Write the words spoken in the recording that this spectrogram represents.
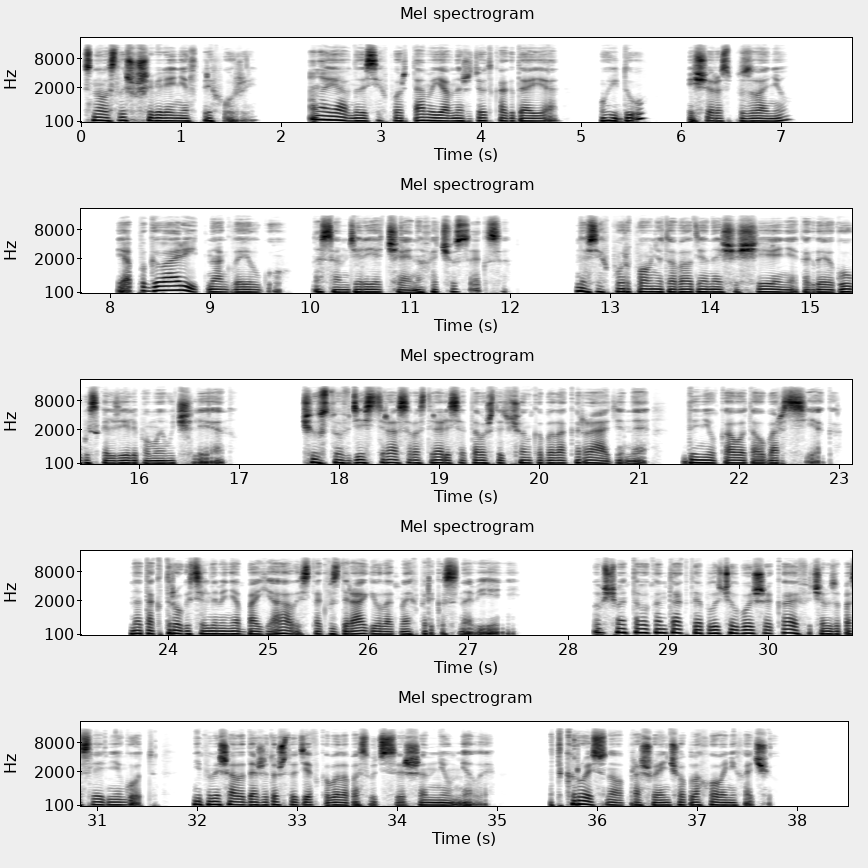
Снова слышу шевеление в прихожей. Она явно до сих пор там и явно ждет, когда я уйду, еще раз позвоню. Я поговорить нагло и лгу. На самом деле я отчаянно хочу секса. До сих пор помню то обалденное ощущение, когда ее губы скользили по моему члену. Чувства в десять раз обострялись от того, что девчонка была краденая, да не у кого-то, а у Барсега. Она так трогательно меня боялась, так вздрагивала от моих прикосновений. В общем, от того контакта я получил больше кайфа, чем за последний год. Не помешало даже то, что девка была, по сути, совершенно неумелая. «Открой снова, прошу, я ничего плохого не хочу».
